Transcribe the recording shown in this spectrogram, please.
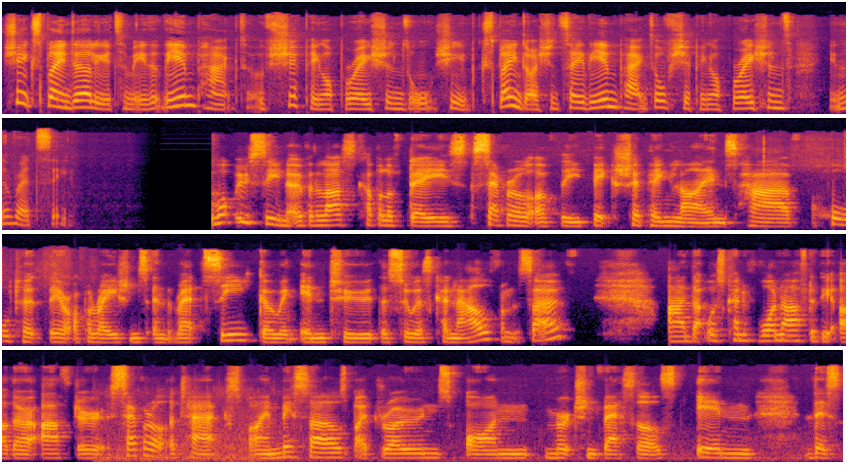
She explained earlier to me that the impact of shipping operations, or she explained, I should say, the impact of shipping operations in the Red Sea. What we've seen over the last couple of days, several of the big shipping lines have halted their operations in the Red Sea going into the Suez Canal from the south. And that was kind of one after the other after several attacks by missiles, by drones on merchant vessels in this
